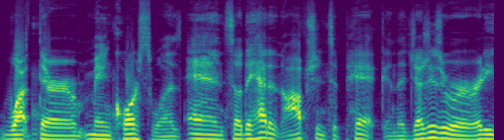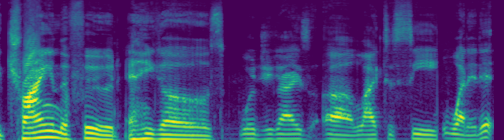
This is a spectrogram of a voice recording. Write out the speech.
what their main course was. And so they had an option to pick and the judges were already trying the food and he goes, "Would you guys uh like to see what it is?"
